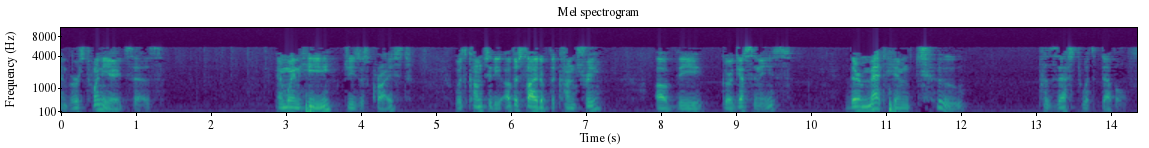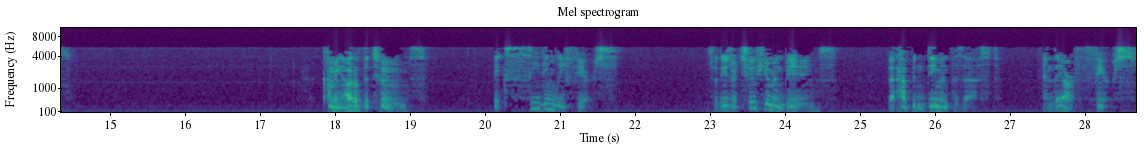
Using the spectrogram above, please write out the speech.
And verse 28 says, And when he, Jesus Christ, was come to the other side of the country of the Gergesenes, there met him two possessed with devils. Coming out of the tombs, exceedingly fierce. So these are two human beings that have been demon possessed, and they are fierce.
